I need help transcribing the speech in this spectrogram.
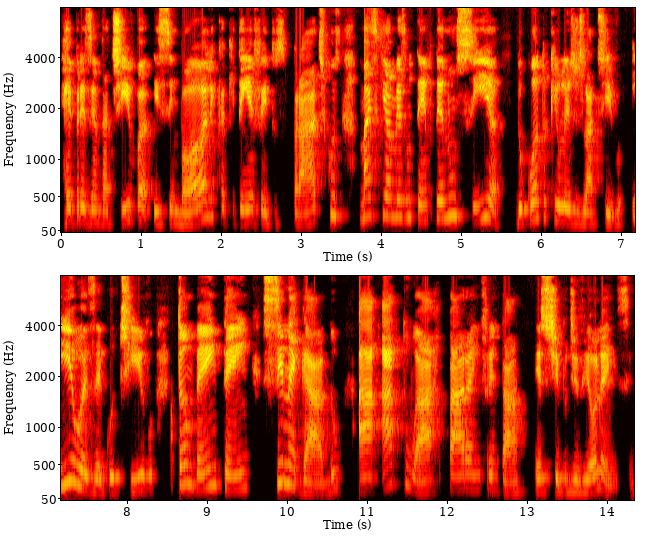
representativa e simbólica, que tem efeitos práticos, mas que, ao mesmo tempo, denuncia do quanto que o legislativo e o executivo também têm se negado a atuar para enfrentar esse tipo de violência.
